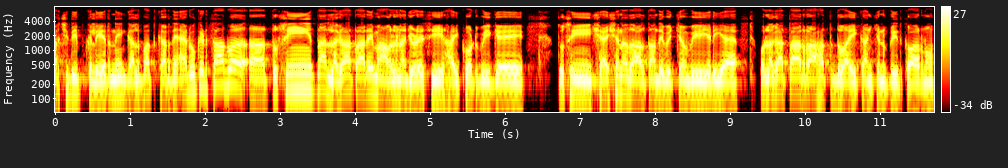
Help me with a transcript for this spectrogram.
ਅਰਸ਼ਦੀਪ ਕਲੇਰ ਨੇ ਗੱਲਬਾਤ ਕਰਦੇ ਐਡਵੋਕੇਟ ਸਾਹਿਬ ਅ, ਤੁਸੀਂ ਤਾਂ ਲਗਾਤਾਰ ਇਹ ਮਾਮਲੇ ਨਾਲ ਜੁੜੇ ਸੀ ਹਾਈ ਕੋਰਟ ਵੀ ਗਏ ਤੁਸੀਂ ਸੈਸ਼ਨ ਅਦਾਲਤਾਂ ਦੇ ਵਿੱਚੋਂ ਵੀ ਜਿਹੜੀ ਹੈ ਉਹ ਲਗਾਤਾਰ ਰਾਹਤ ਦਵਾਈ ਕੰਚਨਪ੍ਰੀਤ ਕੌਰ ਨੂੰ।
